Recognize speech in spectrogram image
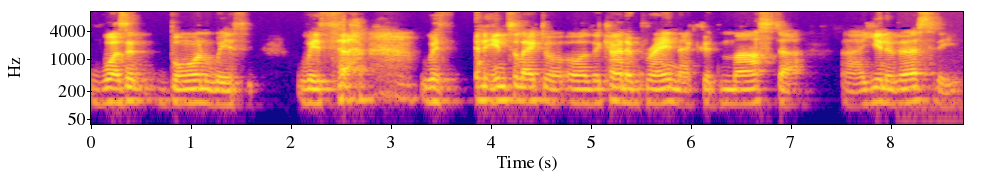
wasn't born with with uh, with an intellect or, or, the kind of brain that could master uh, university.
